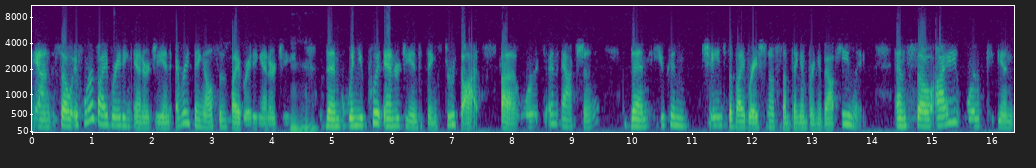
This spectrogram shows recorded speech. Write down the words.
And so if we're vibrating energy and everything else is vibrating energy, Mhm. then when you put energy into things through thoughts, uh, words, and action, then you can change the vibration of something and bring about healing. And so I work in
